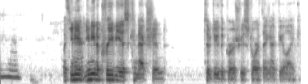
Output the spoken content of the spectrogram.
Mhm. Like That's you need you need a previous connection to do the grocery store thing. I feel like.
